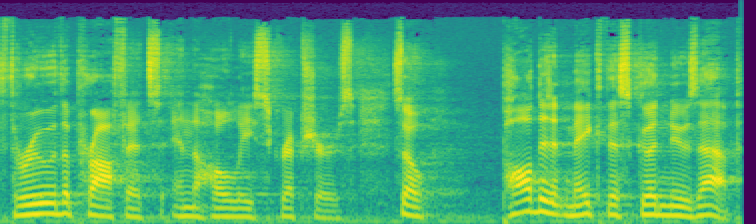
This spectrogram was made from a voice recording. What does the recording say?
through the prophets in the Holy Scriptures. So, Paul didn't make this good news up.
